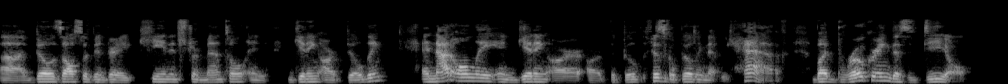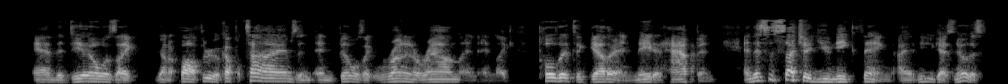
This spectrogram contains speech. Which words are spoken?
Uh, Bill has also been very key and instrumental in getting our building and not only in getting our, our the, build, the physical building that we have, but brokering this deal. And the deal was like going to fall through a couple times and, and Bill was like running around and, and like pulled it together and made it happen. And this is such a unique thing. I think you guys know this.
